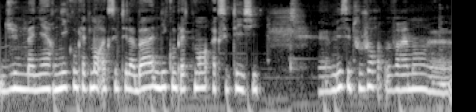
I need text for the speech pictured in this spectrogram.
d'une manière ni complètement accepté là-bas, ni complètement accepté ici. Euh, mais c'est toujours vraiment euh,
